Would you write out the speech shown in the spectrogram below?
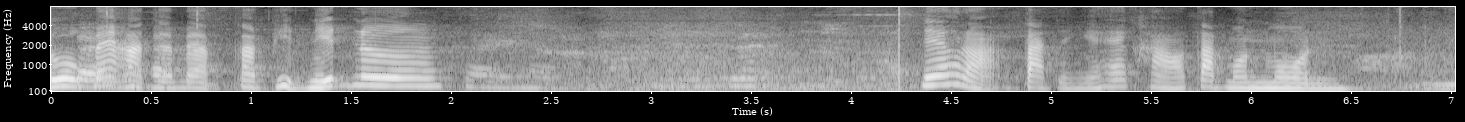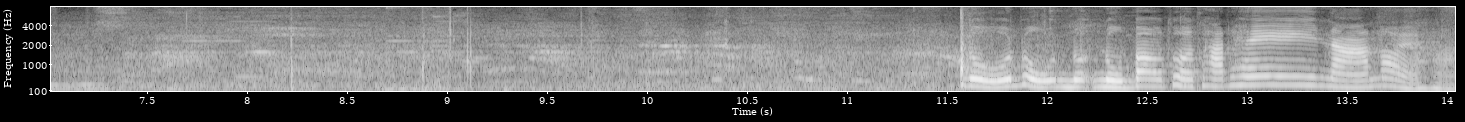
ลูก แม่อาจจะแบบตัดผิดนิดนึงเนี่ยล่ะตัดอย่างนี้ให้เขาตัดมนมน หนูหนูหนูหนูเบาโทรทัศน์ให้น้าหน่อยค่ะ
